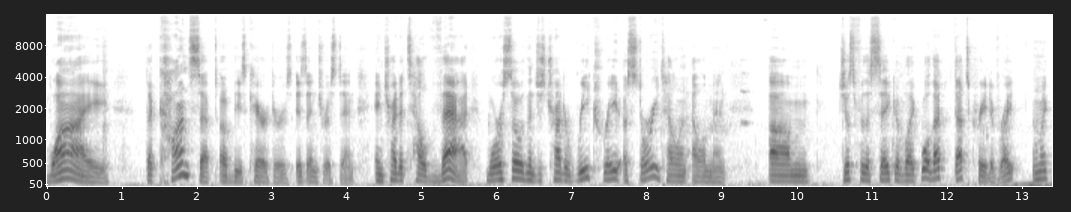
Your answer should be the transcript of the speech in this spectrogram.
why the concept of these characters is interesting and try to tell that more so than just try to recreate a storytelling element um just for the sake of like well that that's creative right i'm like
